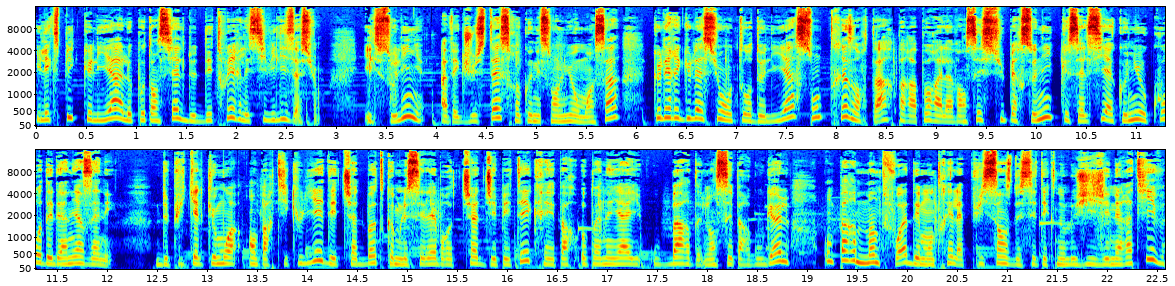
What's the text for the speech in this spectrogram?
il explique que l'IA a le potentiel de détruire les civilisations. Il souligne, avec justesse, reconnaissons-lui au moins ça, que les régulations autour de l'IA sont très en retard par rapport à l'avancée supersonique que celle-ci a connue au cours des dernières années. Depuis quelques mois en particulier, des chatbots comme le célèbre ChatGPT créé par OpenAI ou Bard lancé par Google ont par maintes fois démontré la puissance de ces technologies génératives,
